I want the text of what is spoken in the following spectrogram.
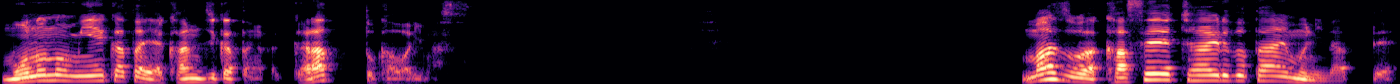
ものの見え方や感じ方がガラッと変わります。まずは火星チャイルドタイムになって、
